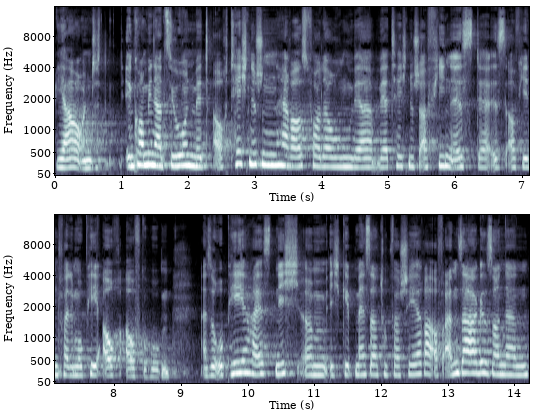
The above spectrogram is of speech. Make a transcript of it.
ja, und in Kombination mit auch technischen Herausforderungen, wer, wer technisch affin ist, der ist auf jeden Fall im OP auch aufgehoben. Also OP heißt nicht, ähm, ich gebe Messer, Tupfer, Schere auf Ansage, sondern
